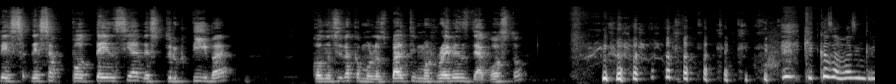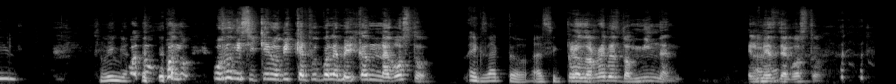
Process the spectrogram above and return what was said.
de, esa potencia destructiva conocida como los Baltimore Ravens de agosto. Qué cosa más increíble. Cuando, uno ni siquiera ubica el fútbol americano en agosto. Exacto, así Pero los Ravens dominan el mes de agosto.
